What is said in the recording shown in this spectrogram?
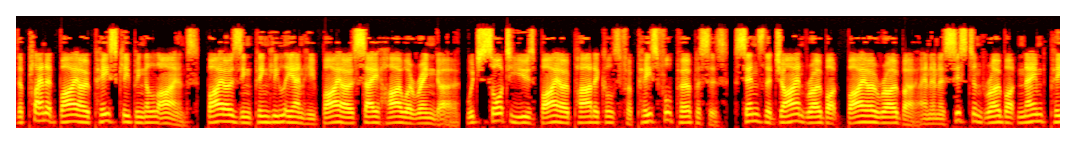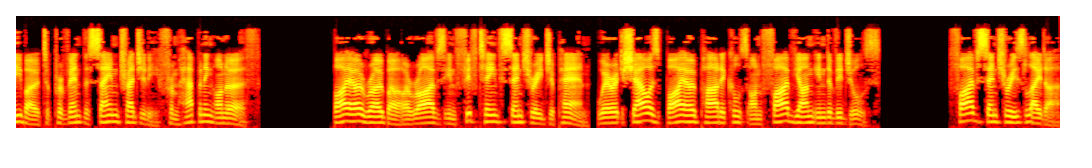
The Planet Bio Peacekeeping Alliance, Biozingpinghilianhi Bio Se Rengo, which sought to use bioparticles for peaceful purposes, sends the giant robot Bio Robo and an assistant robot named Peebo to prevent the same tragedy from happening on Earth. Bio Robo arrives in 15th-century Japan, where it showers bioparticles on five young individuals. Five centuries later,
